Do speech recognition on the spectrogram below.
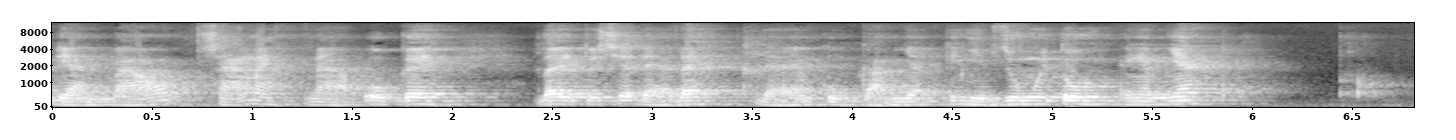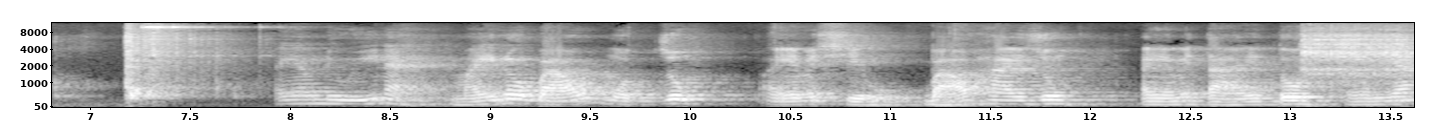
đèn báo sáng này là ok. Đây, tôi sẽ để đây, để em cùng cảm nhận cái nhịp rung với tôi, anh em nhé anh em lưu ý này, máy nó báo một rung, anh em mới xỉu, báo hai rung anh em mới tải tôi anh em nhé.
